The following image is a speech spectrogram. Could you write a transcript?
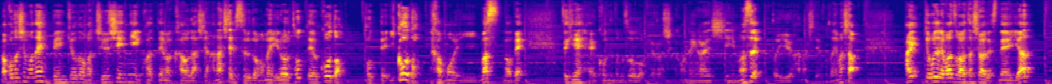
まあ、今年もね、勉強動画中心に、こうやって今顔出して話したりする動画もね、いろいろ撮っておこうと、撮っていこうと思いますので、ぜひね、今年度もどうぞよろしくお願いします。という話でございました。はい、ということでまず私はですね、やっ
